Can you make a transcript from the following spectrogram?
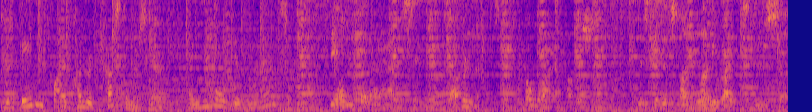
There's 8,500 customers here, and you won't give them an answer. The only thing I have to say to the government about why I publish it is because it's my bloody right to do so.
